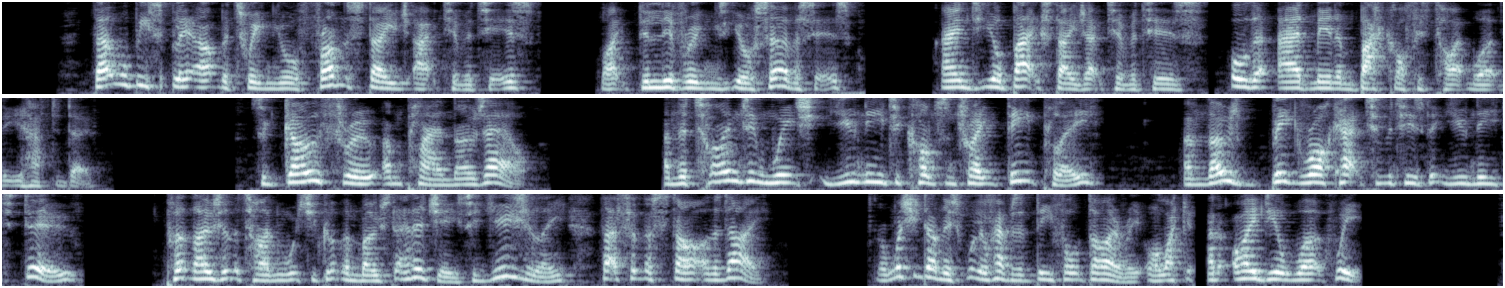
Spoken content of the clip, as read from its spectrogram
that will be split up between your front stage activities, like delivering your services, and your backstage activities, all the admin and back office type work that you have to do. So go through and plan those out. And the times in which you need to concentrate deeply and those big rock activities that you need to do, put those at the time in which you've got the most energy. So usually that's at the start of the day. And once you've done this, what you'll have is a default diary or like an ideal work week.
